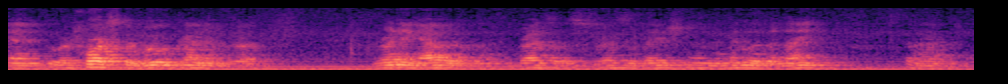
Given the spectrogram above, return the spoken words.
And were forced to move kind of uh, running out of the Brazos reservation in the middle of the night uh,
